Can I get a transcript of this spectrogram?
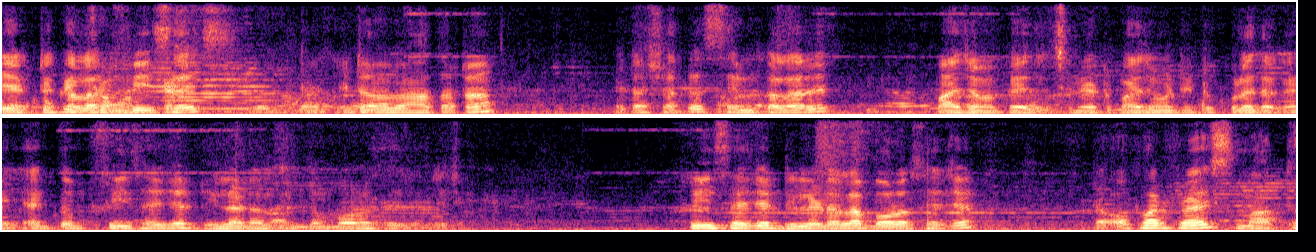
এই একটা কালার ফ্রি সাইজ এটা হবে হাতাটা। এটার সাথে সেম কালারের পায়জামা পেয়ে যাচ্ছেন এটা পায়জামাটা একটু খুলে দেখাই। একদম ফ্রি সাইজের ঢিলা ডালা একদম বড় সাইজের ফ্রি সাইজের ঢিলা ডালা বড় সাইজের এটা অফার প্রাইস মাত্র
